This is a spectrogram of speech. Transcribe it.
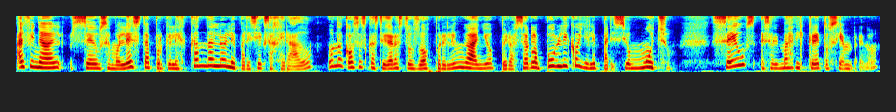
Al final, Zeus se molesta porque el escándalo le parecía exagerado. Una cosa es castigar a estos dos por el engaño, pero hacerlo público ya le pareció mucho. Zeus es el más discreto siempre, ¿no?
